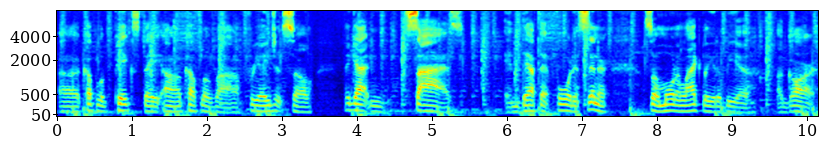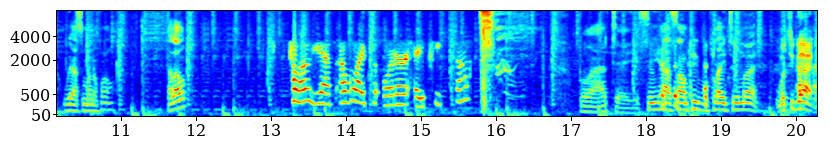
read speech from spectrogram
a couple of picks, they uh, a couple of uh, free agents, so they've gotten size and depth at forward and center. So more than likely, it'll be a, a guard. We have some on the phone. Hello. Hello, yes, I would like to order a pizza. Boy, I tell you, see how some people play too much. What you got?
